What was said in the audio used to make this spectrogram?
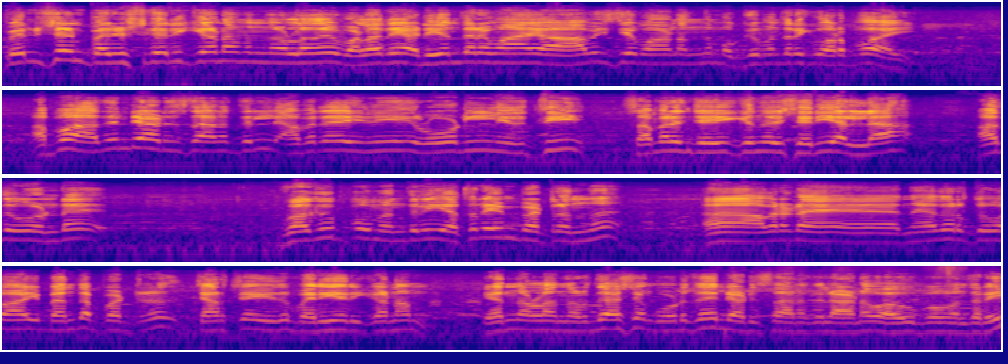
പെൻഷൻ പരിഷ്കരിക്കണമെന്നുള്ളത് വളരെ അടിയന്തരമായ ആവശ്യമാണെന്ന് മുഖ്യമന്ത്രിക്ക് ഉറപ്പായി. അപ്പോൾ അതിന്റെ അടിസ്ഥാനത്തിൽ അവരെ ഇനി റോഡിൽ ഇരുത്തി സമരം ചെയ്യിക്കുന്നത് ശരിയല്ല. അതുകൊണ്ട് വകുപ്പ് മന്ത്രി എത്രയും പെട്ടെന്ന് അവരുടെ നേതൃത്വവുമായി ബന്ധപ്പെട്ട് ചർച്ച ചെയ്ത് പരിഹരിക്കണം എന്നുള്ള നിർദ്ദേശം കൊടുത്തതിന്റെ അടിസ്ഥാനത്തിലാണ് വകുപ്പ് മന്ത്രി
